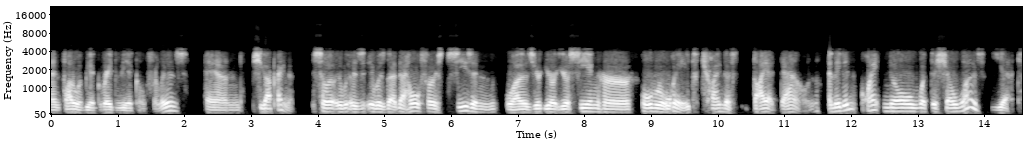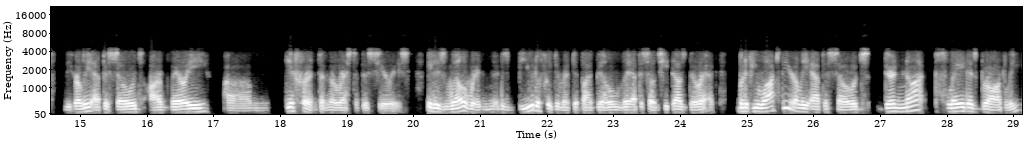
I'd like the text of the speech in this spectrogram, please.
and thought it would be a great vehicle for Liz, and she got pregnant. So it was it was that that whole first season was you're you're you're seeing her overweight trying to diet down, and they didn't quite know what the show was yet. The early episodes are very um, different than the rest of the series. It is well written. It is beautifully directed by Bill, the episodes he does direct. But if you watch the early episodes, they're not played as broadly.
